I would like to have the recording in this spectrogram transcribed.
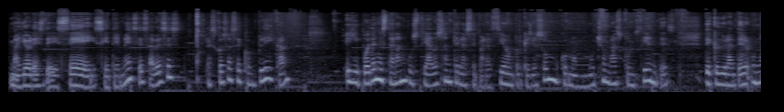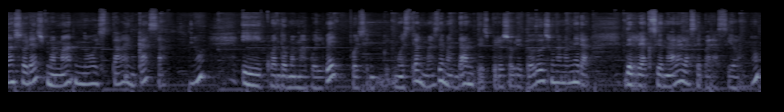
mayores de 6, 7 meses, a veces las cosas se complican y pueden estar angustiados ante la separación porque ellos son como mucho más conscientes de que durante unas horas mamá no está en casa, ¿no? Y cuando mamá vuelve, pues se muestran más demandantes, pero sobre todo es una manera de reaccionar a la separación, ¿no?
